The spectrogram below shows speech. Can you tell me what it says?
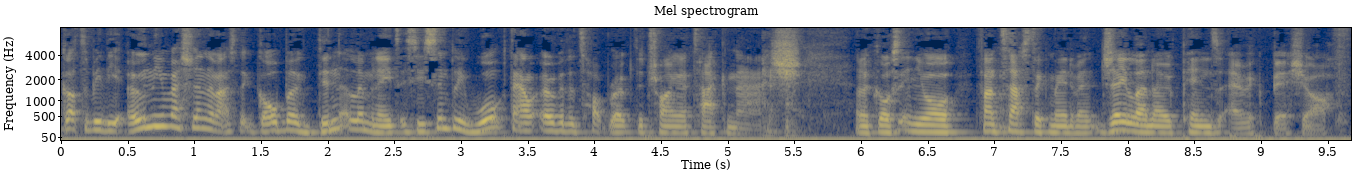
got to be the only wrestler in the match that Goldberg didn't eliminate as he simply walked out over the top rope to try and attack Nash. And of course, in your fantastic main event, Jay Leno pins Eric Bischoff.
